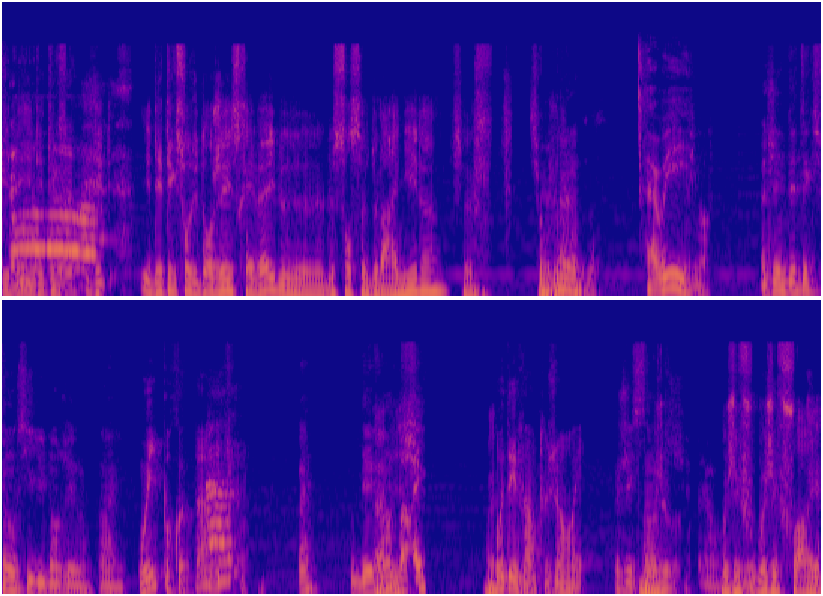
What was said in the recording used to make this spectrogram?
Et, dé- et détection, et dé- et détection du danger, il se réveille, le, le sens de l'araignée, là. Ah oui. J'ai une détection aussi du danger, moi, pareil. Oui, pourquoi pas Ah, Des 20, Allez. pareil. Ouais. Au des 20, toujours, oui. J'ai Moi, 5. je- Moi, j'ai fou- foiré.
